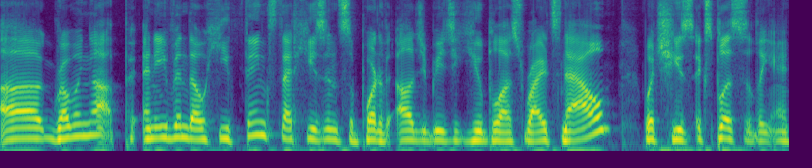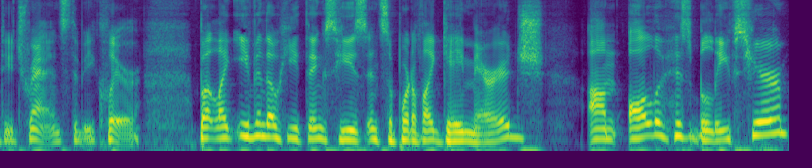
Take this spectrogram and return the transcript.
uh, growing up. And even though he thinks that he's in support of LGBTQ plus rights now, which he's explicitly anti-trans to be clear, but like even though he thinks he's in support of like gay marriage, um, all of his beliefs here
